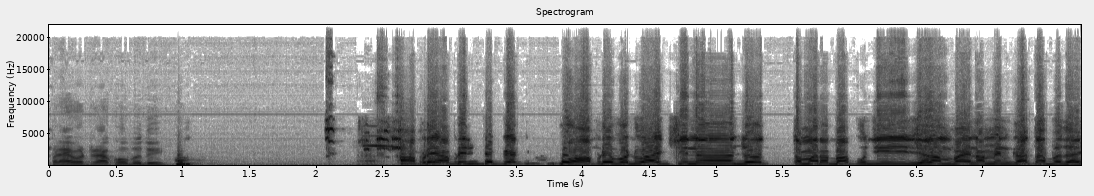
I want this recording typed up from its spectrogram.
પ્રાઇવેટ રાખો બધું આપણે આપણી રીતે પેક તો આપણે વડવા છીએ ને જો તમારા બાપુજી જલામભાઈ અમીન અમે ગાતા બધા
